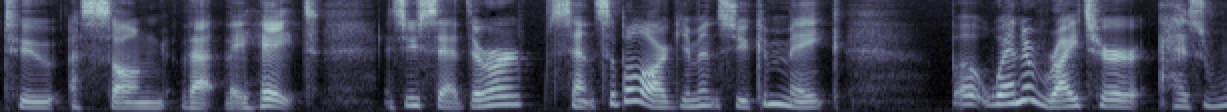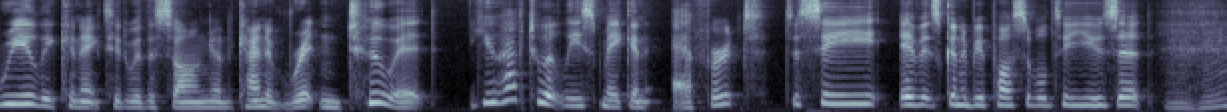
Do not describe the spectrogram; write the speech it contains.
to a song that they hate. As you said, there are sensible arguments you can make, but when a writer has really connected with a song and kind of written to it, you have to at least make an effort to see if it's going to be possible to use it. Mm-hmm.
